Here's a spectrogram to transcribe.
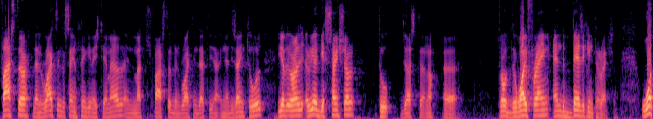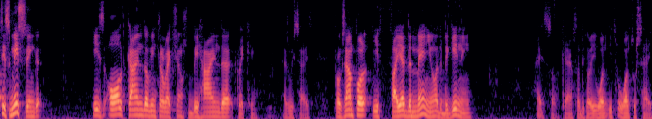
faster than writing the same thing in HTML and much faster than writing that in a, in a design tool. You have really, really the essential to just uh, no, uh, the wireframe and the basic interaction. What is missing is all kind of interactions behind uh, clicking, as we said. For example, if I had the menu at the beginning, I so cancel because it want, it want to save.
